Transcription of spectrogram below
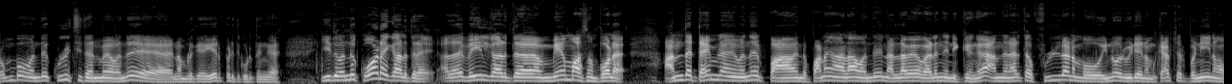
ரொம்ப வந்து குளிர்ச்சி தன்மையை வந்து நம்மளுக்கு ஏற்படுத்தி கொடுத்துங்க. இது வந்து கோடை காலத்தில் அதாவது வெயில் காலத்தில் மே மாதம் போல் அந்த டைமில் வந்து ப இந்த பனங்காய்லாம் வந்து நல்லாவே விளைஞ்சு நிற்குங்க அந்த நேரத்தை ஃபுல்லாக நம்ம இன்னொரு வீடியோ நம்ம கேப்சர் பண்ணி நம்ம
